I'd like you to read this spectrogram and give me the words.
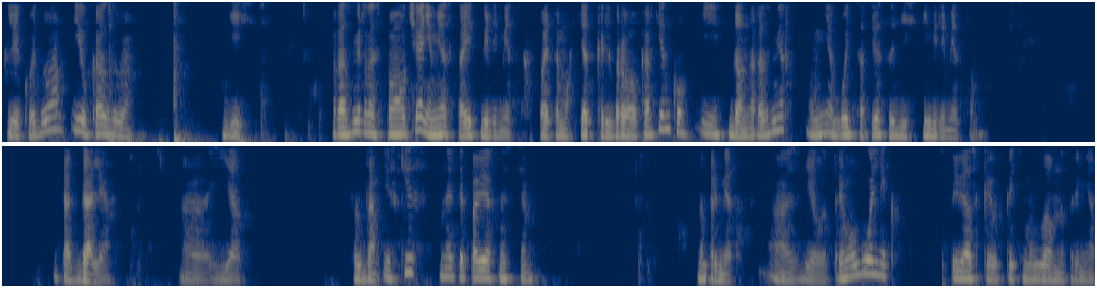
кликаю два и указываю 10. Размерность по умолчанию у меня стоит в миллиметрах, поэтому я откалибровал картинку и данный размер у меня будет соответствовать 10 миллиметрам. И так далее. Э, я создам эскиз на этой поверхности. Например, э, сделаю прямоугольник с привязкой вот к этим углам, например.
